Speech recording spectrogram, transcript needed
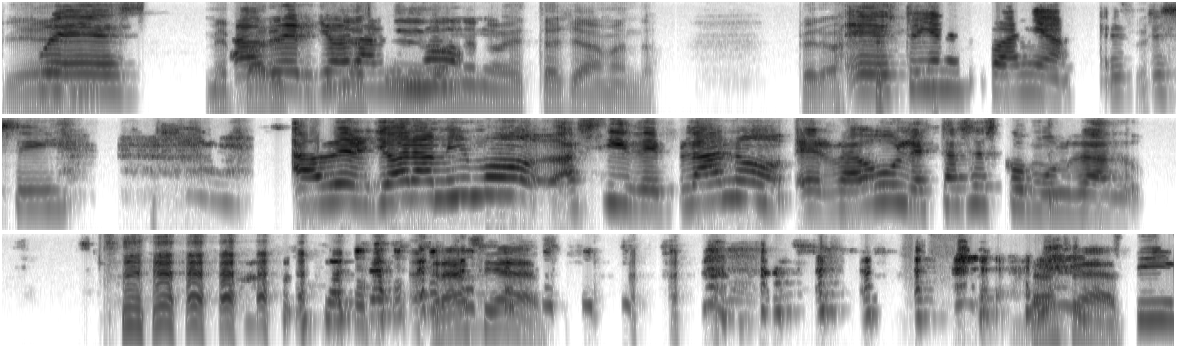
Bien. Pues, Me a parece ver, que yo ya ahora sé de mismo dónde nos estás llamando. Pero eh, estoy en España, este sí. A ver, yo ahora mismo, así de plano, eh, Raúl, estás excomulgado. Gracias. Gracias. Sí.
